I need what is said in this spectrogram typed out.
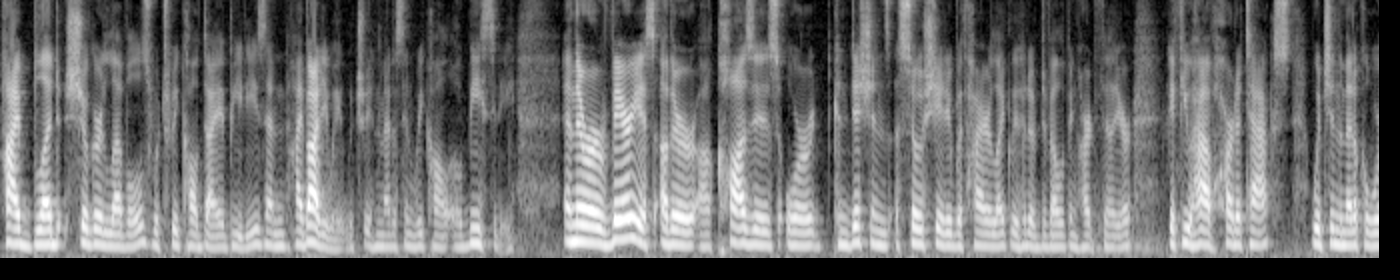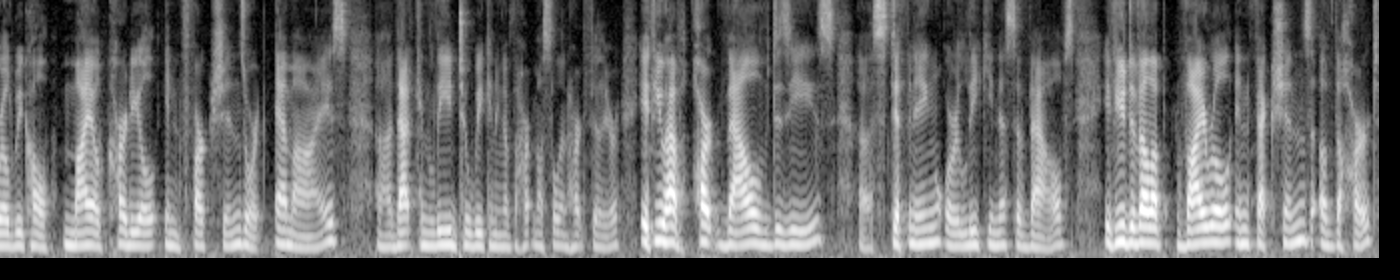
high blood sugar levels, which we call diabetes, and high body weight, which in medicine we call obesity. And there are various other uh, causes or conditions associated with higher likelihood of developing heart failure. If you have heart attacks, which in the medical world we call myocardial infarctions or MIs, uh, that can lead to weakening of the heart muscle and heart failure. If you have heart valve disease, uh, stiffening or leakiness of valves. If you develop viral infections of the heart,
